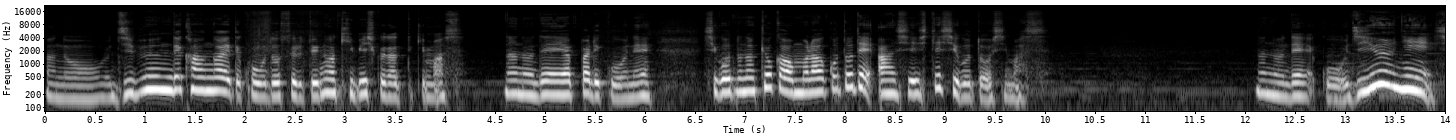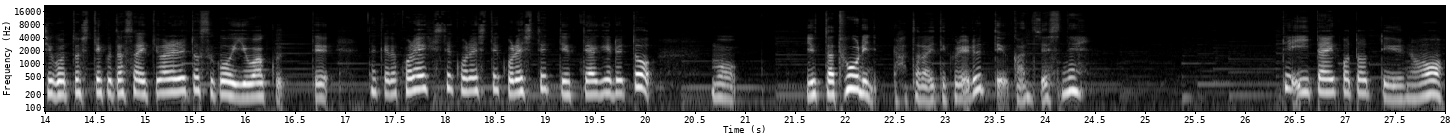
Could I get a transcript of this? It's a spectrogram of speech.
あの自分で考えて行動するというのは厳しくなってきます。なのでやっぱりこうね仕事の許可をもらうことで安心して仕事をします。なのでこう自由に仕事してくださいって言われるとすごい弱くってだけどこれしてこれしてこれしてって言ってあげるともう言った通り働いてくれるっていう感じですね。で言いたいことっていうのを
